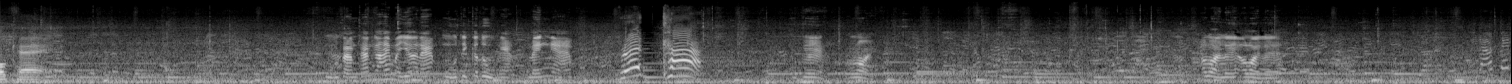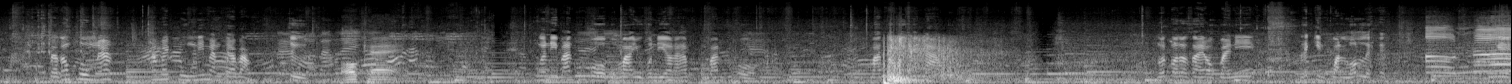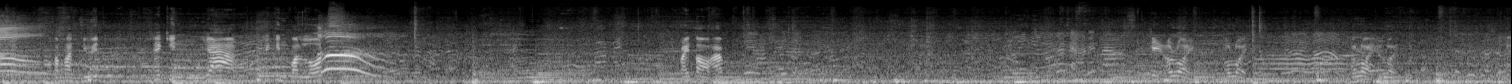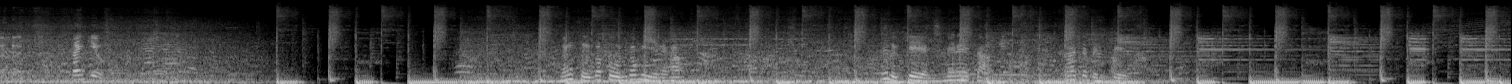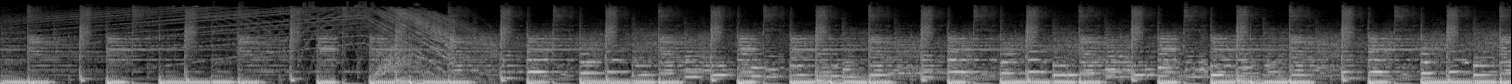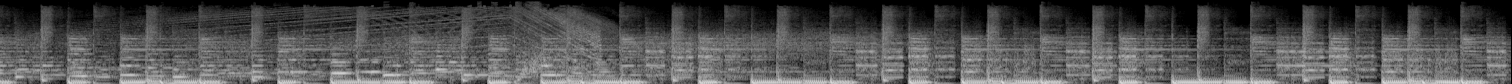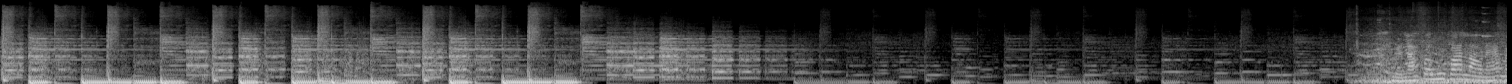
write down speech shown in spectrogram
Okay. หมู สามชั้นก็ให้มาเยอะนะ หมูติดกระดูกเนี่ยเล้งเนี่ยครับเร็ดค่ะ โอเคอร่อย อร่อยเลยอร่อยเลย แต่ต้องปรุงนะ ถ้าไม่ปรุงนี่มันจะแบบจืด Okay. วันนี้บ้านคุโอผมมาอยู่คนเดียวนะครับบ้านคุโอมาที่เวียดนามรถมอเตอร์ไซค์ออกไปนี่ได้กลิ่นควันรถเลยโอเคสัมผัสชีวิต ได้กลิ่นหมูย่างได้กลิ่นควันรถ ไปต่อครับโอเคอร่อย อร่อย อร่อย อร่อย thank you หนังสือการ์ตูนก็มีนะครับ นี่หรือเกมไม่แน่ใจน่าจะเป็นเกม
